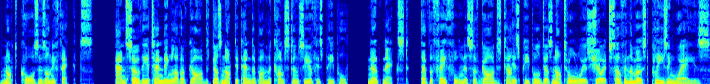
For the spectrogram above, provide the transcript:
not causes on effects. And so the attending love of God does not depend upon the constancy of his people. Note next, that the faithfulness of God to his people does not always show itself in the most pleasing ways.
